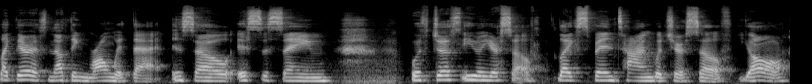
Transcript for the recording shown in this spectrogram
Like there is nothing wrong with that. And so it's the same with just even yourself. Like spend time with yourself. Y'all,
